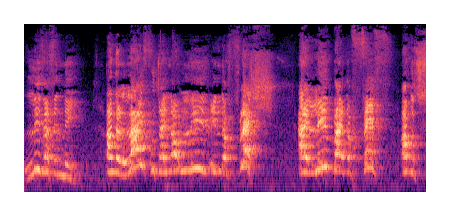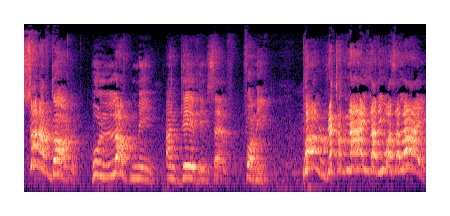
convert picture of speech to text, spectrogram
liveth in me. And the life which I now live in the flesh, I live by the faith of the Son of God who loved me and gave himself for me. Paul recognized that he was alive.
